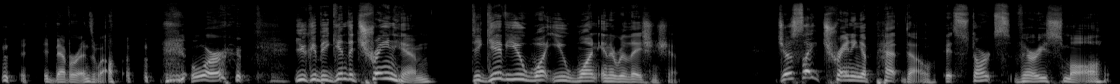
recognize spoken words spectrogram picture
it never ends well. or you could begin to train him to give you what you want in a relationship. Just like training a pet, though, it starts very small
